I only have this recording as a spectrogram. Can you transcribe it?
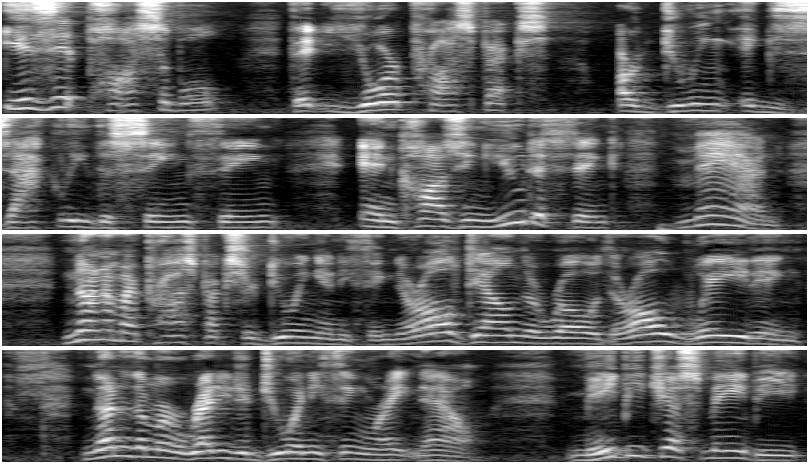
Is it possible that your prospects are doing exactly the same thing and causing you to think, man, none of my prospects are doing anything. They're all down the road, they're all waiting. None of them are ready to do anything right now. Maybe, just maybe,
